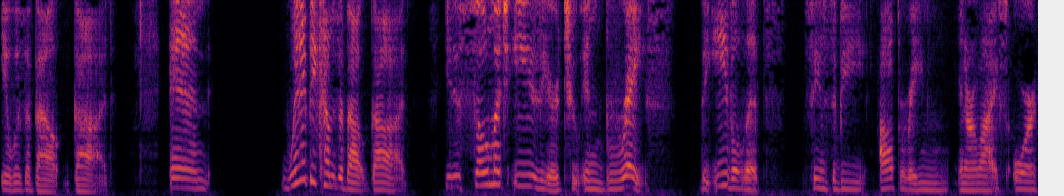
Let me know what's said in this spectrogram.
It was about God. And when it becomes about God, it is so much easier to embrace the evil that seems to be operating in our lives or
